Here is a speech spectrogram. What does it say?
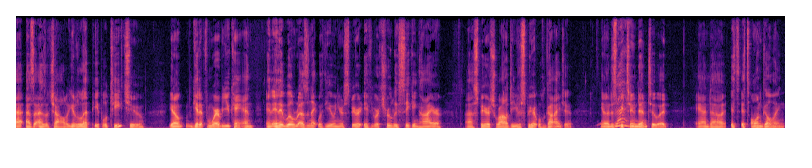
as a, as a child. You know, let people teach you. You know, get it from wherever you can, and, and it will resonate with you in your spirit if you are truly seeking higher uh, spirituality. Your spirit will guide you. You know, just be tuned into it, and uh, it's it's ongoing.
